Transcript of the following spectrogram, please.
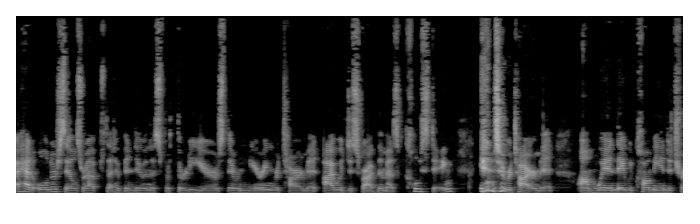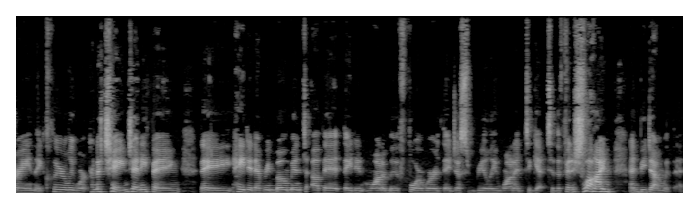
i had older sales reps that have been doing this for 30 years. They were nearing retirement. I would describe them as coasting into retirement um, when they would call me into train, they clearly weren't going to change anything. They hated every moment of it. They didn't want to move forward. They just really wanted to get to the finish line and be done with it.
